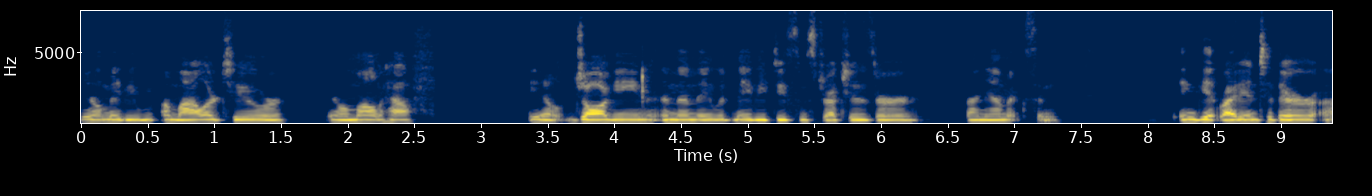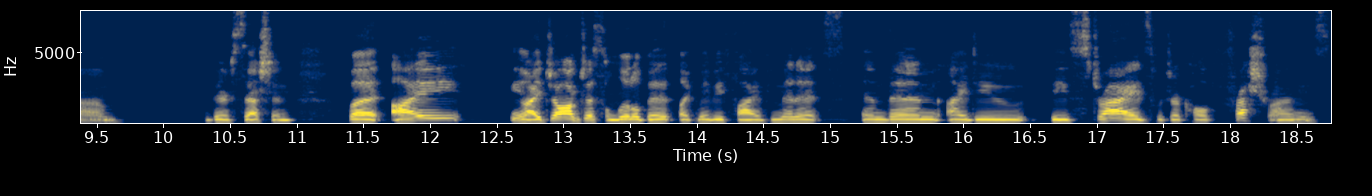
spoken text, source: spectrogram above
you know, maybe a mile or two or, you know, a mile and a half, you know, jogging, and then they would maybe do some stretches or dynamics and and get right into their um, their session. But I, you know, I jog just a little bit, like maybe five minutes, and then I do these strides, which are called fresh runs,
